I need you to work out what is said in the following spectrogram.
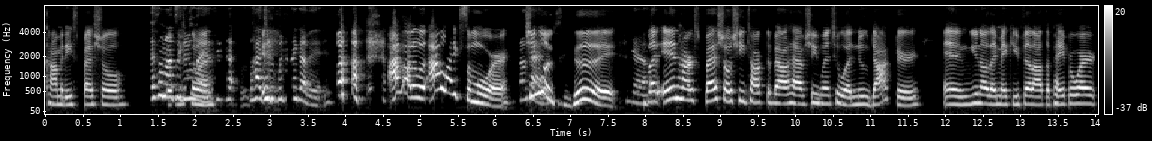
comedy special. It's on my to do list. How'd you, what you think of it? I thought it was, I like Sommore. Okay. She looks good. Yeah. But in her special, she talked about how she went to a new doctor and you know they make you fill out the paperwork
